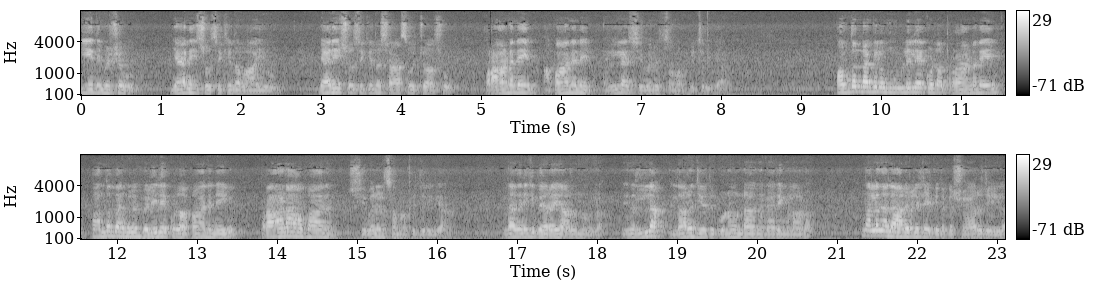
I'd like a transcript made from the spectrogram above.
ഈ നിമിഷവും ഞാൻ ഈ ശ്വസിക്കുന്ന വായുവും ഞാൻ ഈ ശ്വസിക്കുന്ന ശ്വാസോച്ഛ്വാസവും പ്രാണനെയും അപാനനെയും എല്ലാം ശിവന് സമർപ്പിച്ചിരിക്കുകയാണ്. പന്ത്രണ്ടങ്കിലും ഉള്ളിലേക്കുള്ള പ്രാണനെയും പന്ത്രണ്ടങ്കിലും വെളിയിലേക്കുള്ള അപാനനെയും പ്രാണാപാനം ശിവനിൽ സമർപ്പിച്ചിരിക്കുകയാണ്. അല്ലാതെ എനിക്ക് വേറെ യാതൊന്നുമില്ല. ഇതെല്ലാം എല്ലാവരും ജീവിതത്തിൽ ഗുണമുണ്ടാകുന്ന കാര്യങ്ങളാണ്. നല്ല നല്ല ആളുകളിലേക്ക് ഇതൊക്കെ ഷെയർ ചെയ്യുക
